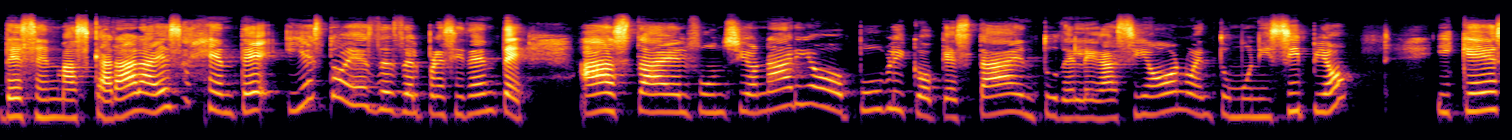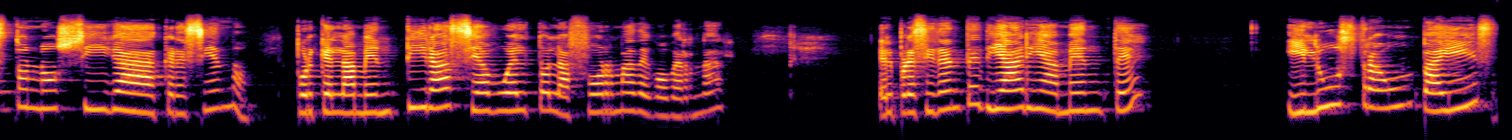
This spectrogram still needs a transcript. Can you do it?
desenmascarar a esa gente y esto es desde el presidente hasta el funcionario público que está en tu delegación o en tu municipio y que esto no siga creciendo, porque la mentira se ha vuelto la forma de gobernar. El presidente diariamente ilustra un país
